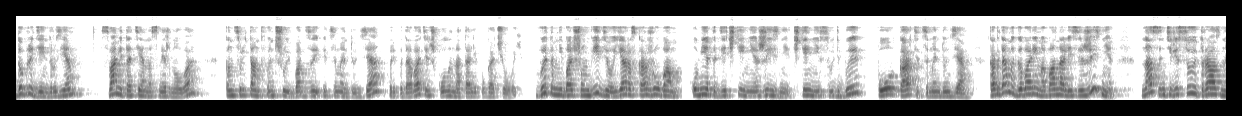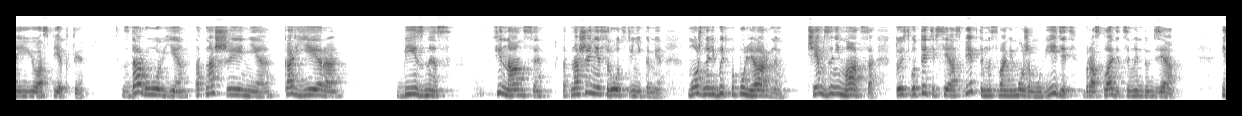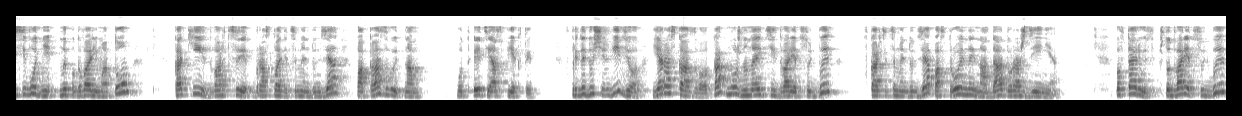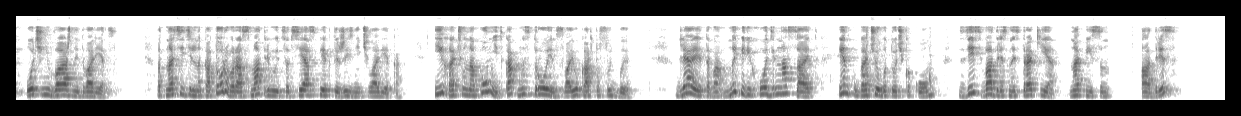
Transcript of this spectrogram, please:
Добрый день, друзья! С вами Татьяна Смирнова, консультант фэншуй Бадзи и Цемент Дунзя, преподаватель школы Натальи Пугачевой. В этом небольшом видео я расскажу вам о методе чтения жизни, чтения судьбы по карте Цемент Дунзя. Когда мы говорим об анализе жизни, нас интересуют разные ее аспекты. Здоровье, отношения, карьера, бизнес, финансы, отношения с родственниками. Можно ли быть популярным, чем заниматься. То есть вот эти все аспекты мы с вами можем увидеть в раскладе Цимэндунзя. И сегодня мы поговорим о том, какие дворцы в раскладе Цимэндунзя показывают нам вот эти аспекты. В предыдущем видео я рассказывала, как можно найти дворец судьбы в карте Цимэндунзя, построенной на дату рождения. Повторюсь, что дворец судьбы очень важный дворец относительно которого рассматриваются все аспекты жизни человека. И хочу напомнить, как мы строим свою карту судьбы. Для этого мы переходим на сайт npugacheva.com. Здесь в адресной строке написан адрес.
